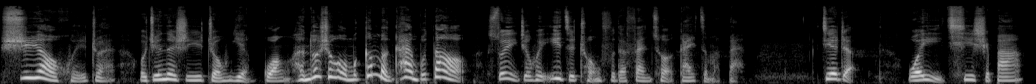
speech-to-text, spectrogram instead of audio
需要回转，我觉得那是一种眼光。很多时候我们根本看不到，所以就会一直重复的犯错，该怎么办？接着。我以七十八，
